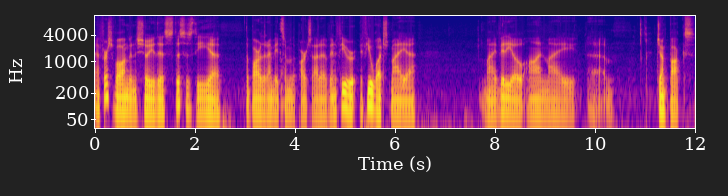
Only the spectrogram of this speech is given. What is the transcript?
Uh, first of all, I'm going to show you this. This is the uh, the bar that I made some of the parts out of. And if you if you watched my uh, my video on my um, junk box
